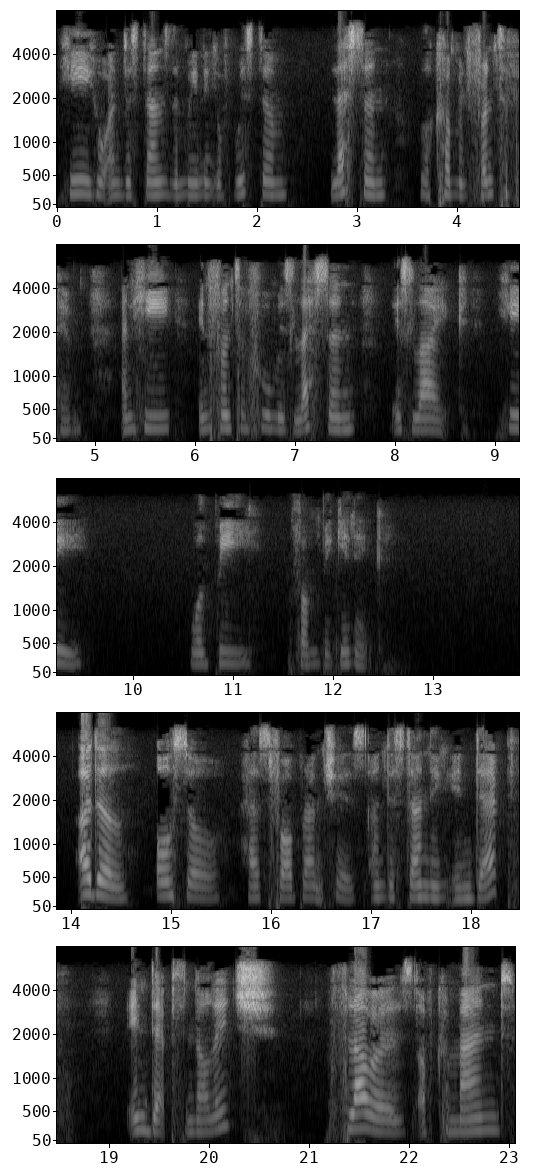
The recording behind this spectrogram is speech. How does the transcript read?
He who understands the meaning of wisdom, lesson, will come in front of him, and he in front of whom is lesson is like he will be from beginning. Adl also has four branches, understanding in depth, in-depth knowledge, flowers of command,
